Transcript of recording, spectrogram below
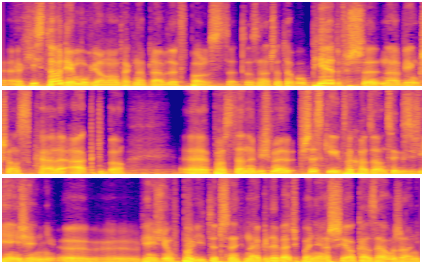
e, historię mówioną tak naprawdę w Polsce. To znaczy to był pierwszy na większą skalę akt, bo e, postanowiliśmy wszystkich wychodzących z więzień, e, więźniów politycznych nagrywać, ponieważ się okazało, że oni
